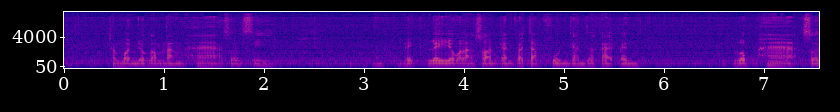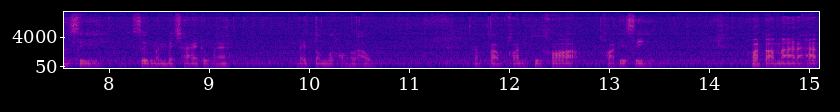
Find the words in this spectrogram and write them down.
1ทั้งหมดยกกำลัง 5 ส่วน4เลขเลขยกกำลังซ้อนกันก็จับคูณกันก็กลายเป็นลบ 5 ส่วน 4 ซึ่งมันไม่ใช่ถูกไหมไม่ตรงกับของเราคำตอบข้อนี้คือข้อข้อที่ 4 ข้อต่อมานะครับ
